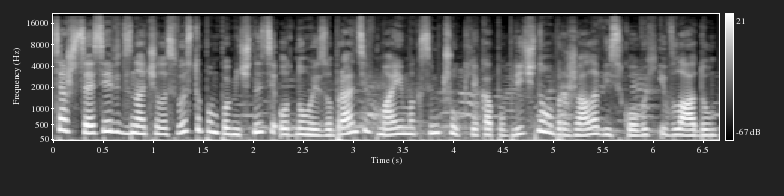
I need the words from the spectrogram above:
Ця ж сесія відзначилась виступом помічниці одного із обранців Маї Максимчук, яка публічно ображала військових і владу.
